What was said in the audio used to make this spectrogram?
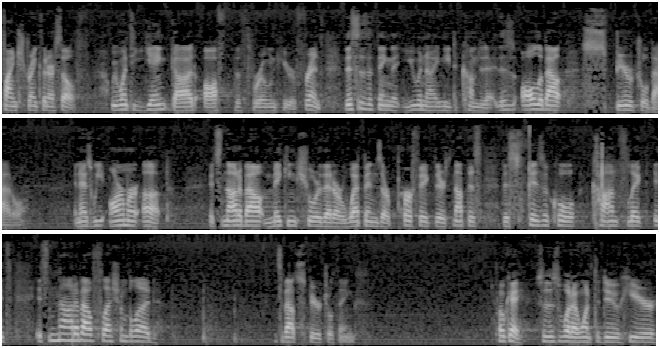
find strength in ourselves. We want to yank God off the throne here. Friends, this is the thing that you and I need to come to. This is all about spiritual battle. And as we armor up, it's not about making sure that our weapons are perfect. There's not this, this physical conflict. It's, it's not about flesh and blood, it's about spiritual things. Okay, so this is what I want to do here.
